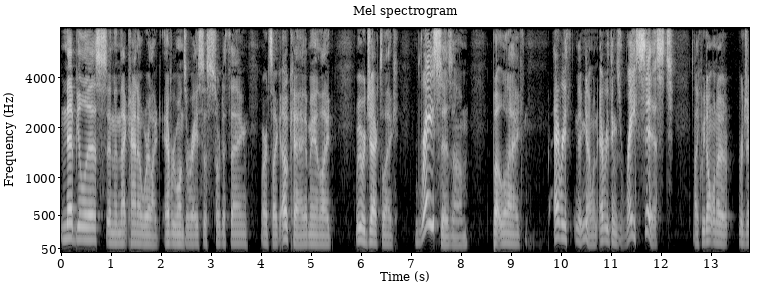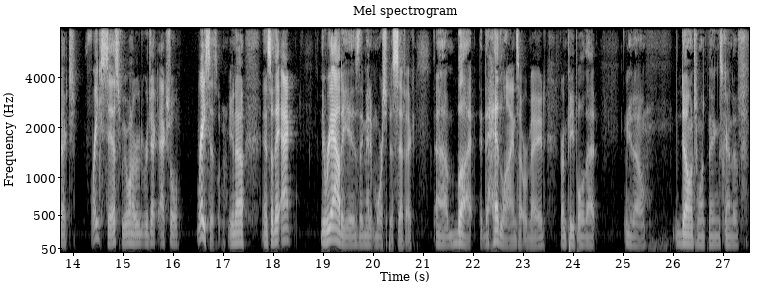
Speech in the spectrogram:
nebulous, and then that kind of where like everyone's a racist sort of thing, where it's like, okay, I mean, like we reject like racism, but like every you know when everything's racist, like we don't want to reject racist, we want to reject actual racism, you know, and so they act. The reality is they made it more specific, um, but the headlines that were made from people that you know don't want things kind of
